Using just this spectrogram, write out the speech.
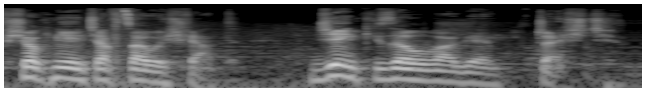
wsiąknięcia w cały świat. Dzięki za uwagę, cześć.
